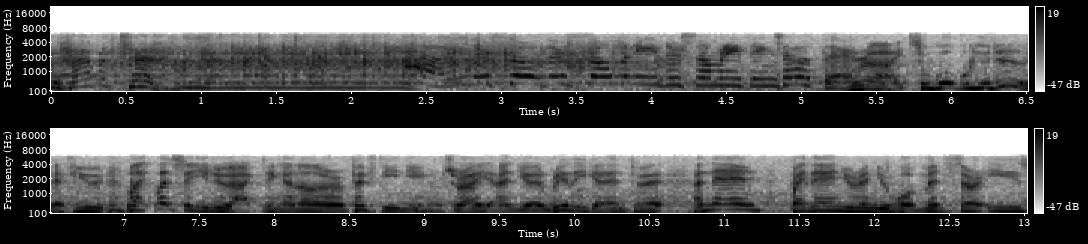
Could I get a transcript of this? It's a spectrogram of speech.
you have a chance. yeah, I mean, there's so there's so many there's so many things out there. Right. So what will you do if you like? Let's say you do acting another 15 years, right? And you really get into it, and then by then you're in your what mid 30s,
